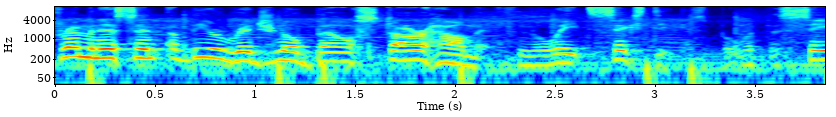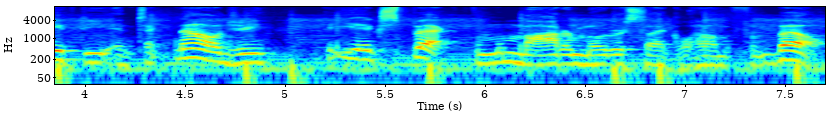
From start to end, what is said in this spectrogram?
It's reminiscent of the original Bell Star helmet from the late 60s, but with the safety and technology that you expect from a modern motorcycle helmet from Bell.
